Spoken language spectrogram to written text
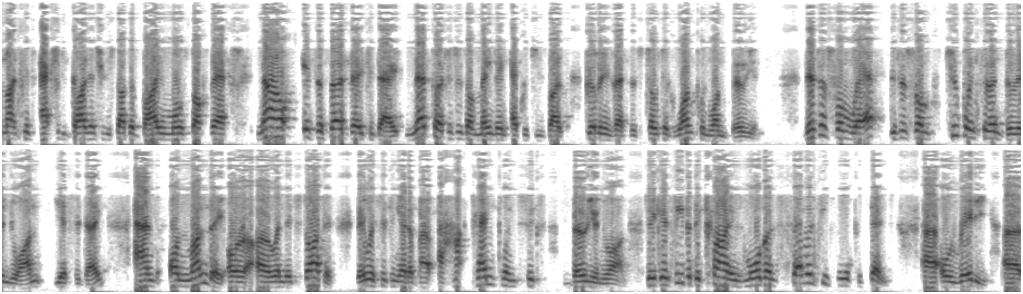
markets actually, guys actually started buying more stocks there. Now, it's the third day today. Net purchases of mainland equities by global investors totaled 1.1 billion. This is from where? This is from 2.7 billion yuan yesterday. And on Monday, or uh, when they started, they were sitting at about 10.6 billion yuan. So you can see the decline is more than 74% uh, already, uh,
